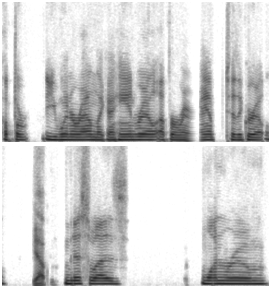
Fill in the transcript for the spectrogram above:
up a you went around like a handrail up a ramp to the grill. Yep. This was one room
